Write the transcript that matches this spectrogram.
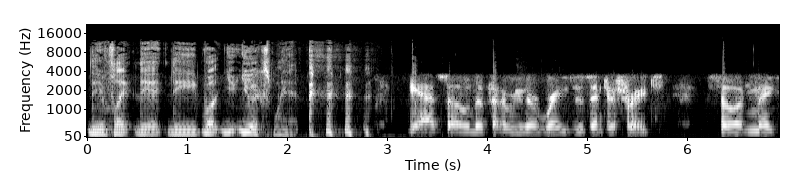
the inflate the the well you, you explain it. yeah, so the Federal Reserve raises interest rates, so it makes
